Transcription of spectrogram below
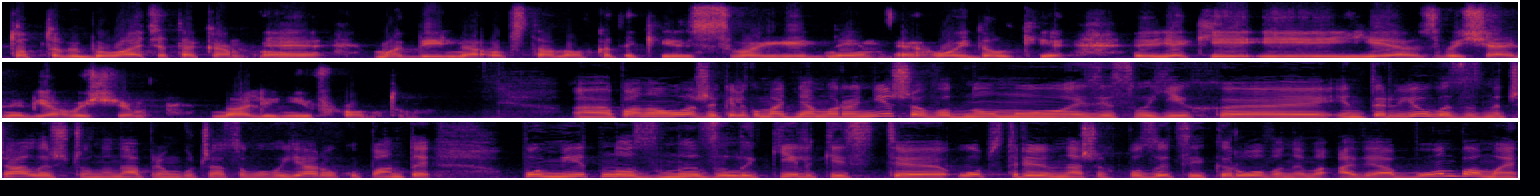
Тобто вибивається така е, мобільна обстановка, такі своєрідні е, гойдалки, які і є звичайним явищем на лінії фронту. Е, Пане Олеже, кількома днями раніше в одному зі своїх е, інтерв'ю ви зазначали, що на напрямку часового яру окупанти помітно знизили кількість е, обстрілів наших позицій керованими авіабомбами.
